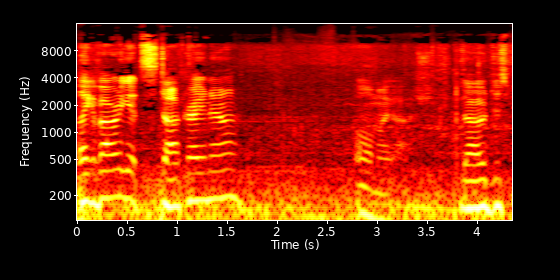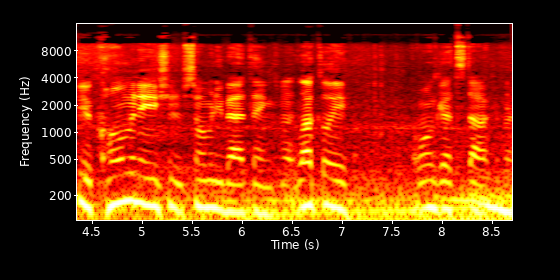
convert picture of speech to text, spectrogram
Like, if I were to get stuck right now, Oh my gosh. That would just be a culmination of so many bad things. But luckily, I won't get stuck. But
